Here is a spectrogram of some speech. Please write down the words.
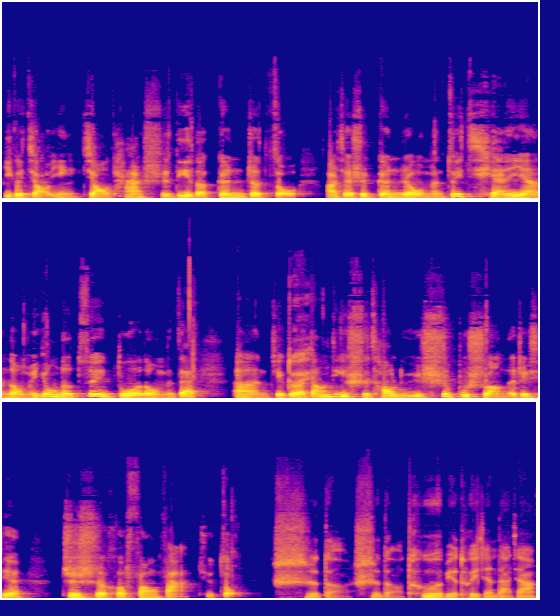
一个脚印，脚踏实地的跟着走，而且是跟着我们最前沿的、我们用的最多的、我们在嗯这个当地实操屡试不爽的这些知识和方法去走。是的，是的，特别推荐大家。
